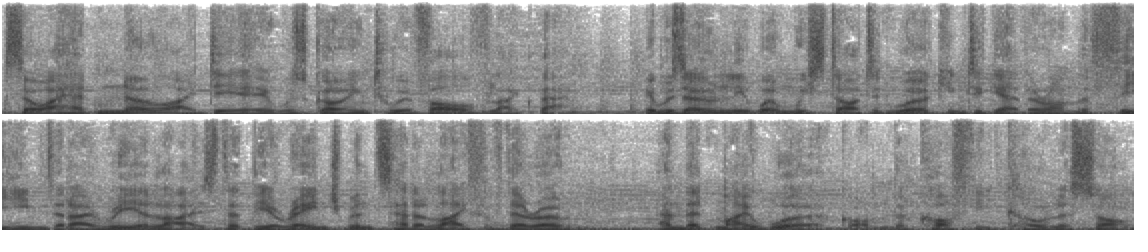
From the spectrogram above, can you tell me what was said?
so I had no idea it was going to evolve like that. It was only when we started working together on the theme that I realized that the arrangements had a life of their own and that my work on the Coffee Cola song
